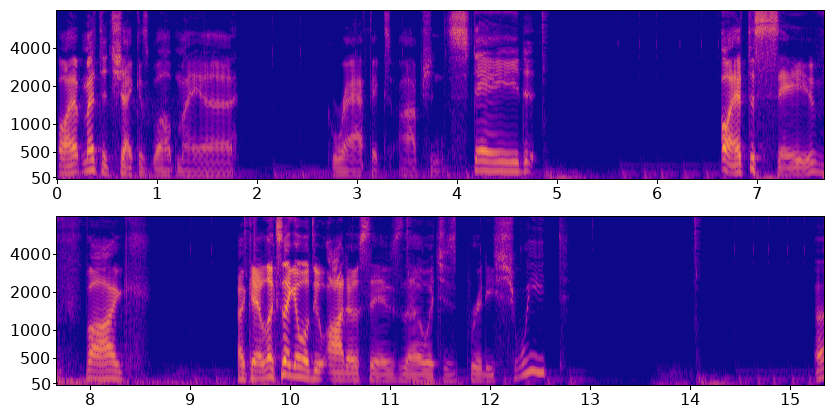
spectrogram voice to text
Oh, I meant to check as well if my uh graphics options stayed. Oh, I have to save. Fuck. Okay, it looks like it will do auto saves though, which is pretty sweet. Uh,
